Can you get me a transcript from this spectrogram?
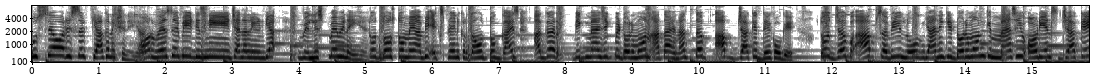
उससे और इससे क्या कनेक्शन है यार? और वैसे भी डिज्नी चैनल इंडिया लिस्ट में भी नहीं है। तो दोस्तों, मैं अभी एक्सप्लेन करता हूँ। तो गाइस अगर बिग मैजिक पे डोरेमोन आता है ना, तब आप जाके देखोगे। तो जब आप सभी लोग यानी कि डोरेमोन की मैसिव ऑडियंस जाके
